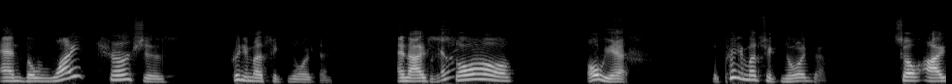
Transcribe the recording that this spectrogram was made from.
And the white churches pretty much ignored them. And I Really? saw, oh, yes, they pretty much ignored them. So I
